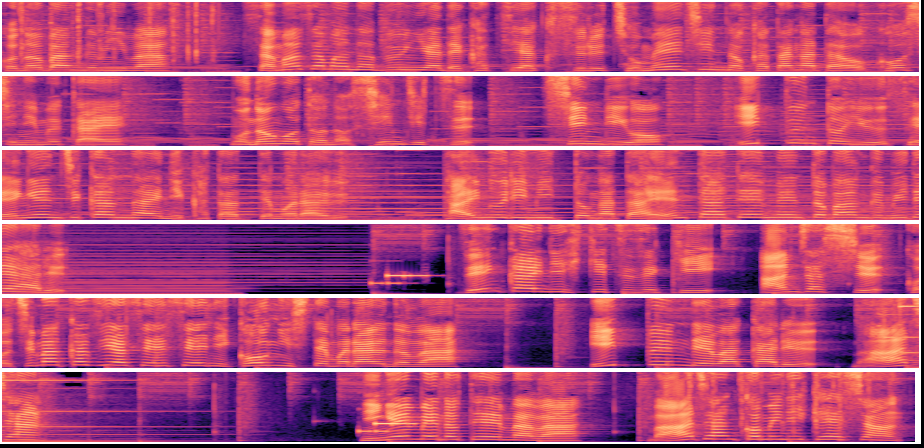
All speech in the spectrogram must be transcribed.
この番組はさまざまな分野で活躍する著名人の方々を講師に迎え物事の真実真理を1分という制限時間内に語ってもらうタイムリミット型エンターテインメント番組である。前回に引き続きアンジャッシュ小島和也先生に講義してもらうのは1分でわかる麻雀。2限目のテーマは麻雀コミュニケーション。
